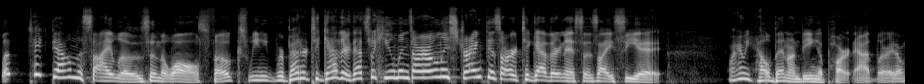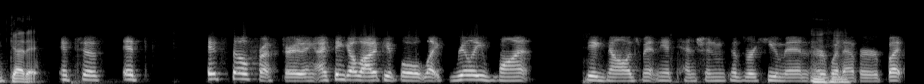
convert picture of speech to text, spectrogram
let's take down the silos and the walls, folks. We, we're better together. That's what humans, our only strength is our togetherness as I see it. Why are we hell bent on being apart, Adler? I don't get it. It's just, it's, it's so frustrating. I think a lot of people like really want the acknowledgement and the attention because we're human or mm-hmm. whatever. But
